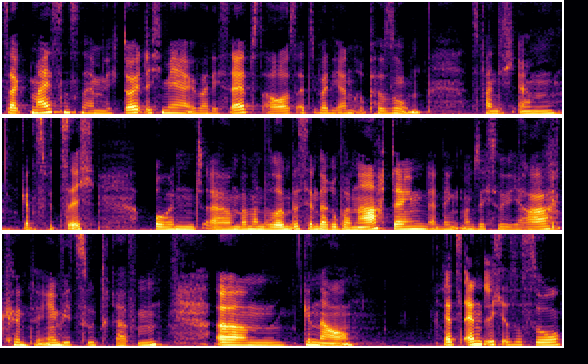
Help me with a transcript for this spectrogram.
sagt meistens nämlich deutlich mehr über dich selbst aus als über die andere Person. Das fand ich ähm, ganz witzig. Und ähm, wenn man so ein bisschen darüber nachdenkt, dann denkt man sich so, ja, könnte irgendwie zutreffen. Ähm, genau. Letztendlich ist es so,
